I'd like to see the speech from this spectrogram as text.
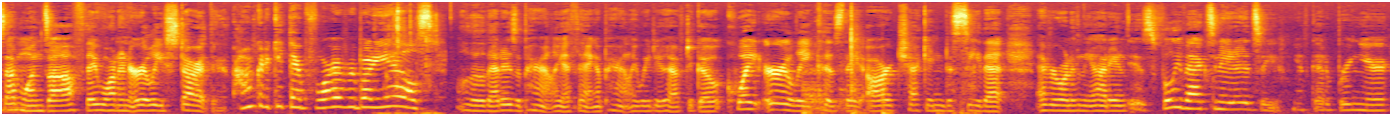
someone's off, they want an early start. They're, I'm gonna get there before everybody else. Although that is apparently a thing. Apparently we do have to go quite early because they are checking to see that everyone in the audience is fully vaccinated. So you, you've got to bring your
